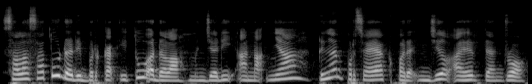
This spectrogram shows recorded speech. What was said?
Salah satu dari berkat itu adalah menjadi anaknya dengan percaya kepada Injil air dan roh.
